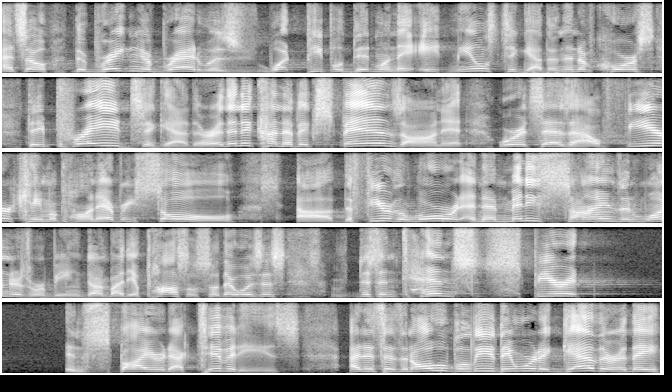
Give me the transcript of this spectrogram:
And so the breaking of bread was what people did when they ate meals together. And then, of course, they prayed together. And then it kind of expands on it, where it says how fear came upon every soul, uh, the fear of the Lord. And then many signs and wonders were being done by the apostles. So there was this, this intense spirit inspired activities. And it says, and all who believed, they were together and they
